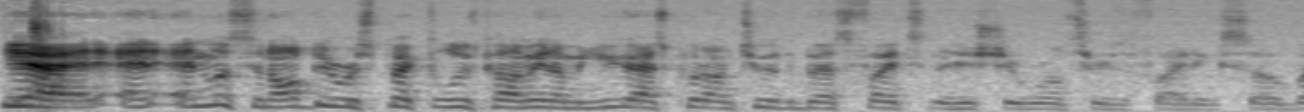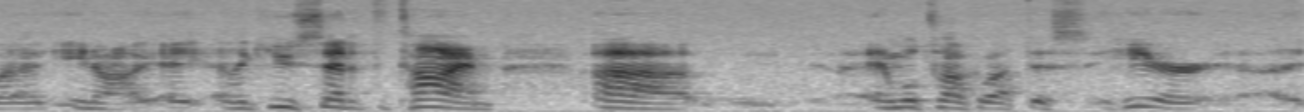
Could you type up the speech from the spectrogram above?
Yeah, and, and, and, listen, all due respect to Luis Palomino, I mean, you guys put on two of the best fights in the history of World Series of Fighting. So, but you know, I, like you said at the time, uh, and we'll talk about this here. Uh,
